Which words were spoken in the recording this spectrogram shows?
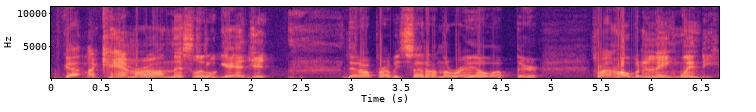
I've got my camera on this little gadget that I'll probably set on the rail up there. So I'm hoping it ain't windy.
